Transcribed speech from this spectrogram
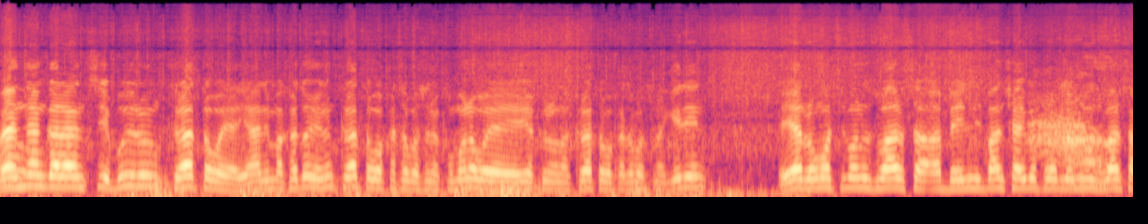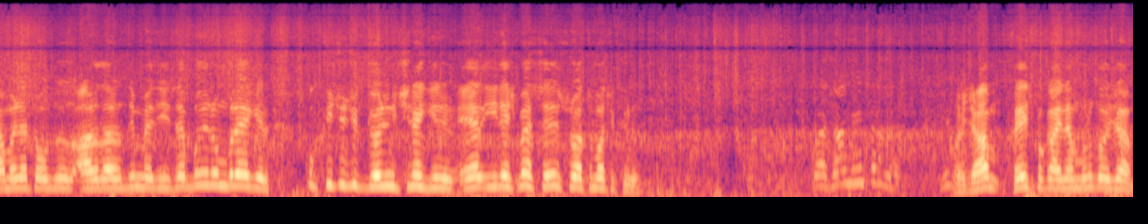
Benden garantisi. Buyurun Kratova'ya yani Makedonya'nın Kratova kasabasına, Kumanova'ya yakın olan Kratova kasabasına gelin. Eğer romatizmanız varsa, beliniz ban şaibe probleminiz varsa, ameliyat olduğunuz ağrılarınız dinmediyse buyurun buraya gelin. Bu küçücük gölün içine girin. Eğer iyileşmezseniz suratıma tükürün. Koyacağım interview. Hocam Facebook aynen bunu koyacağım.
